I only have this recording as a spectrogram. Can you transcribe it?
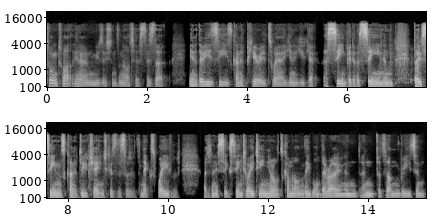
talking to you know musicians and artists is that you know there is these kind of periods where you know you get a scene bit of a scene and those scenes kind of do change because the sort of the next wave of i don't know 16 to 18 year olds come along they want their own and and for some reason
